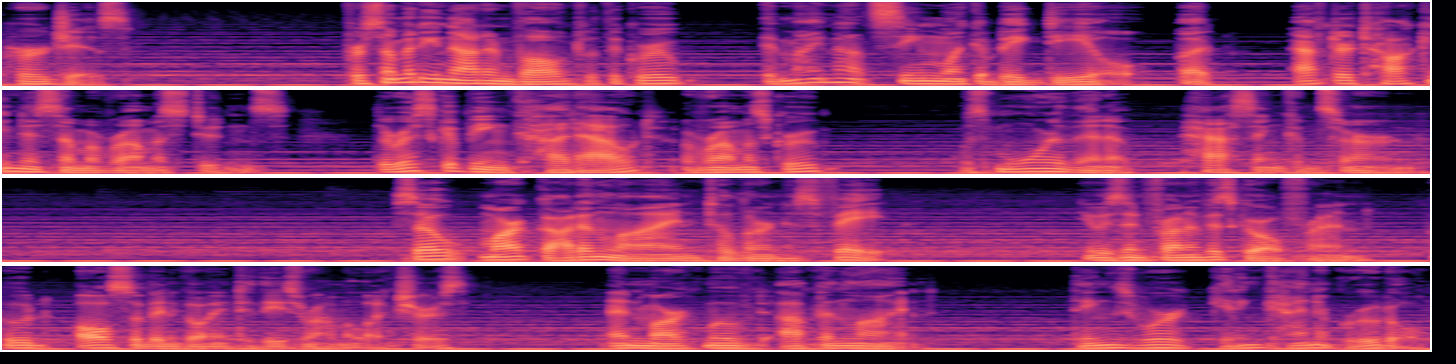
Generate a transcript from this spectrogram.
purges. For somebody not involved with the group, it might not seem like a big deal, but after talking to some of Rama's students, the risk of being cut out of Rama's group was more than a passing concern. So Mark got in line to learn his fate. He was in front of his girlfriend, who'd also been going to these Rama lectures, and Mark moved up in line. Things were getting kind of brutal.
